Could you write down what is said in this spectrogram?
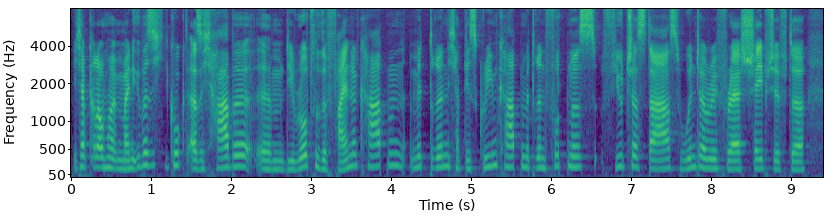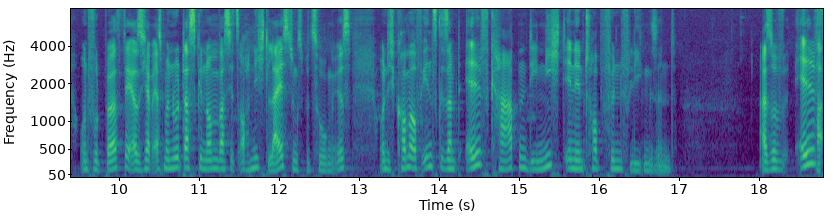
ich habe gerade auch mal in meine Übersicht geguckt. Also ich habe ähm, die Road to the Final Karten mit drin, ich habe die Scream Karten mit drin, Footmas, Future Stars, Winter Refresh, Shapeshifter und Foot Birthday. Also ich habe erstmal nur das genommen, was jetzt auch nicht leistungsbezogen ist. Und ich komme auf insgesamt elf Karten, die nicht in den Top 5 liegen sind. Also elf. Ha,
